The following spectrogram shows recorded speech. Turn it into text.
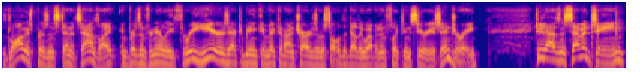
his longest prison stint, it sounds like, in prison for nearly three years after being convicted on charges of assault with a deadly weapon inflicting serious injury. 2017,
